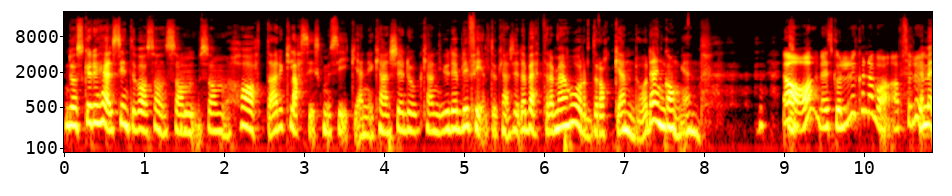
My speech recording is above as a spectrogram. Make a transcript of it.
Då ska du helst inte vara sån som, mm. som hatar klassisk musik, Jenny. Kanske då kan ju det bli fel, då kanske det är bättre med hårdrock ändå den gången. Ja, det skulle det kunna vara, absolut. Men,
